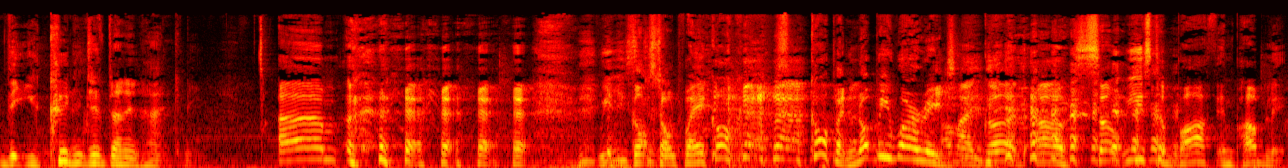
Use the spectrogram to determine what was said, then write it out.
That you couldn't have done in Hackney? Um, we used Got to, stopped by a cop. Coppin, not be worried. oh my god! Oh, so we used to bath in public.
